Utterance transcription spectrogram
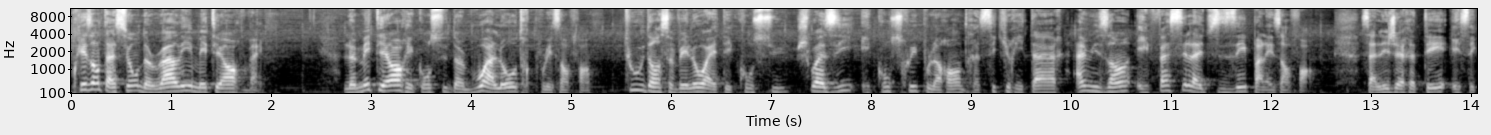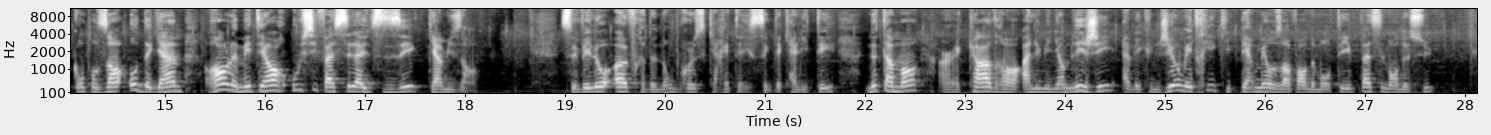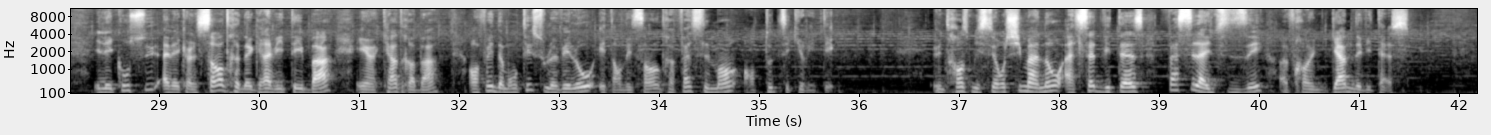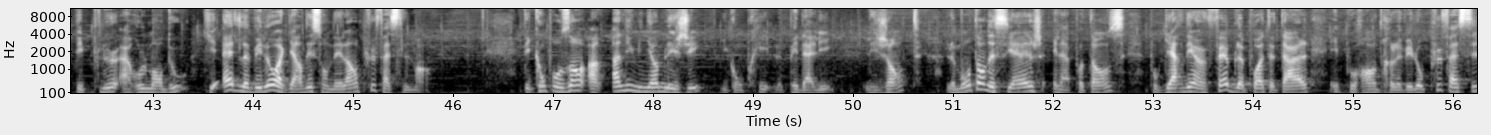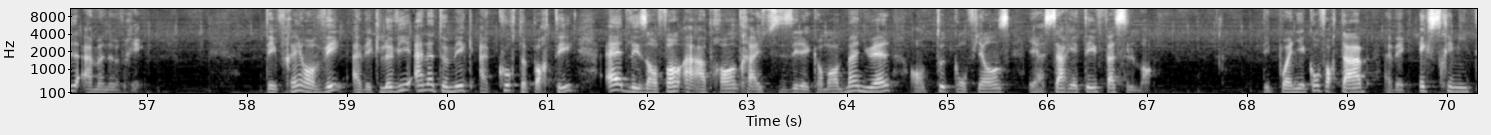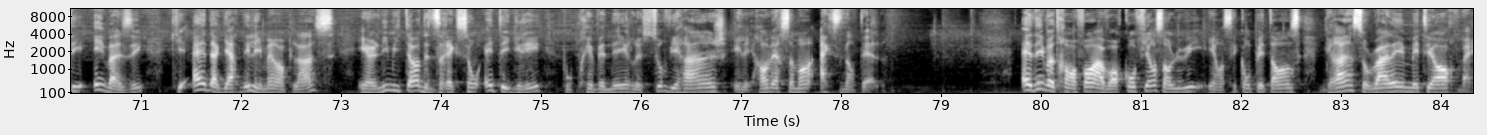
Présentation de Rally Meteor 20. Le Météor est conçu d'un bout à l'autre pour les enfants. Tout dans ce vélo a été conçu, choisi et construit pour le rendre sécuritaire, amusant et facile à utiliser par les enfants. Sa légèreté et ses composants haut de gamme rendent le Météor aussi facile à utiliser qu'amusant. Ce vélo offre de nombreuses caractéristiques de qualité, notamment un cadre en aluminium léger avec une géométrie qui permet aux enfants de monter facilement dessus. Il est conçu avec un centre de gravité bas et un cadre bas, afin de monter sous le vélo et d'en descendre facilement en toute sécurité. Une transmission Shimano à 7 vitesses facile à utiliser offrant une gamme de vitesses. Des pneus à roulement doux qui aident le vélo à garder son élan plus facilement. Des composants en aluminium léger, y compris le pédalier, les jantes, le montant de siège et la potence pour garder un faible poids total et pour rendre le vélo plus facile à manœuvrer. Des freins en V avec levier anatomique à courte portée aident les enfants à apprendre à utiliser les commandes manuelles en toute confiance et à s'arrêter facilement. Des poignées confortables avec extrémités évasées qui aident à garder les mains en place et un limiteur de direction intégré pour prévenir le survirage et les renversements accidentels. Aidez votre enfant à avoir confiance en lui et en ses compétences grâce au Raleigh Meteor 20.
